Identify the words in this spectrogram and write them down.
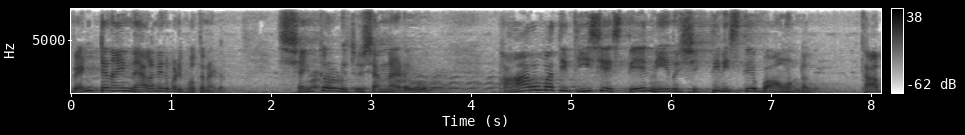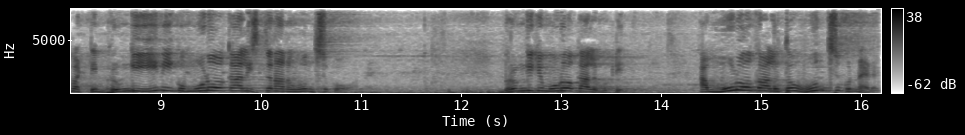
వెంటనే ఆయన నేల మీద పడిపోతున్నాడు. శంకరుడు చూసి అన్నాడు పార్వతి తీసేస్తే నేను శక్తినిస్తే బాగుండదు కాబట్టి భృంగి నీకు మూడో కాలు ఇస్తున్నాను ఊంచుకో భృంగికి మూడో కాలు పుట్టింది. ఆ మూడో కాలుతో ఊంచుకున్నాడు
